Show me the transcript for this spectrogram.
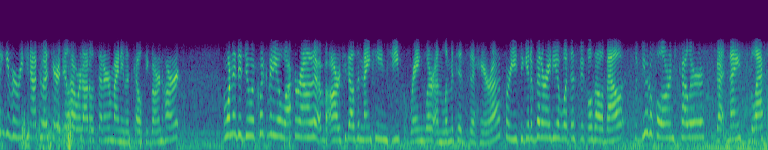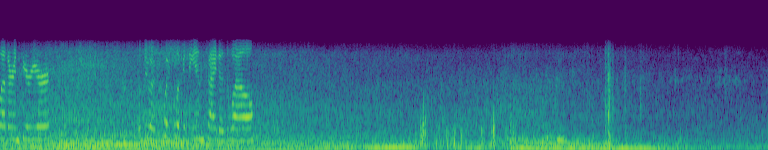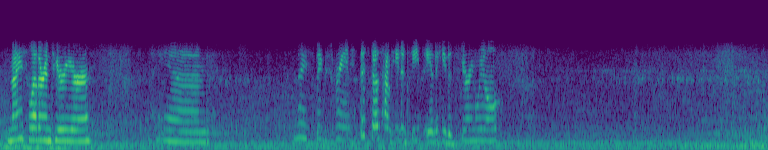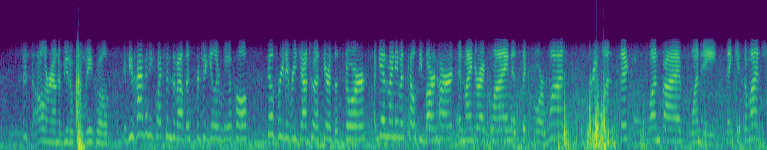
Thank you for reaching out to us here at Dale Howard Auto Center. My name is Kelsey Barnhart. I wanted to do a quick video walk around of our 2019 Jeep Wrangler Unlimited Sahara for you to get a better idea of what this vehicle is all about. It's a beautiful orange color, got nice black leather interior. We'll do a quick look at the inside as well. Nice leather interior and nice big screen. This does have heated seats and a heated steering wheel. Just all around a beautiful vehicle. If you have any questions about this particular vehicle, feel free to reach out to us here at the store. Again, my name is Kelsey Barnhart, and my direct line is 641 316 1518. Thank you so much.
